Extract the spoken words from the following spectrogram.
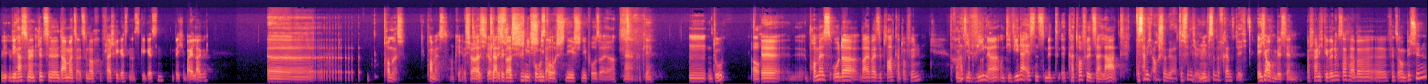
Wie, wie hast du den Schnitzel damals, als du noch Fleisch gegessen hast, gegessen? Welche Beilage? Äh, Pommes. Pommes, okay. Ich war, Klass- ich ich war Schni- Schniposa. Schnipo, Schnie, Schniposa, ja. Ja, okay. Mm, du? Auch. Äh, Pommes oder wahlweise Bratkartoffeln. Und die Wiener, und die Wiener essen es mit äh, Kartoffelsalat. Das habe ich auch schon gehört. Das finde ich irgendwie Mhm. ein bisschen befremdlich. Ich auch ein bisschen. Wahrscheinlich Gewöhnungssache, aber äh, finde es auch ein bisschen.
